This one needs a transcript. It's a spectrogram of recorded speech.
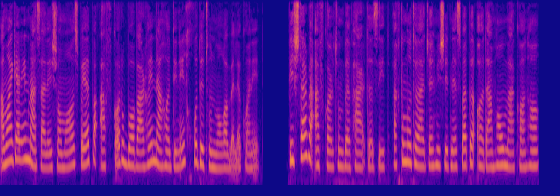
اما اگر این مسئله شماست باید با افکار و باورهای نهادینه خودتون مقابله کنید. بیشتر به افکارتون بپردازید. وقتی متوجه میشید نسبت به آدمها و مکانها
